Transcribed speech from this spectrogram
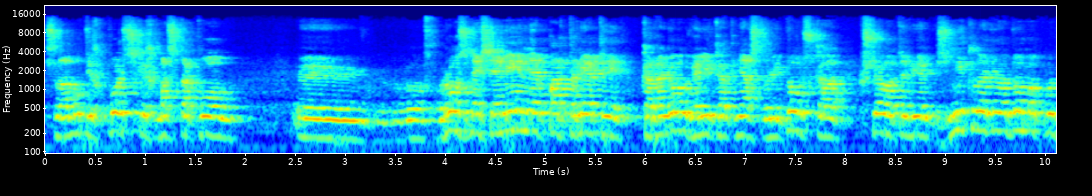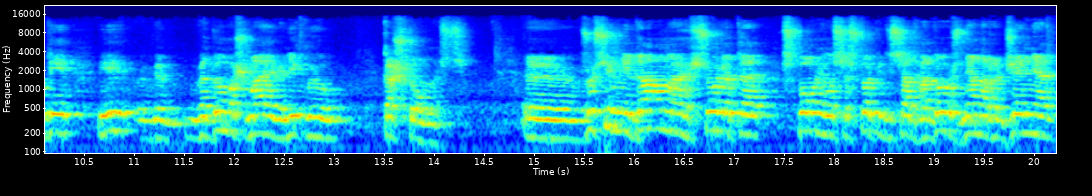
славутых польских мастаков, э, разные семейные портреты королев Великого княжества Литовского, все это зникло неведомо куды и, ведомо ж мае великую каштовность. Э, зусім недавно сёлета вспомнилось 150 годов с дня народжения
